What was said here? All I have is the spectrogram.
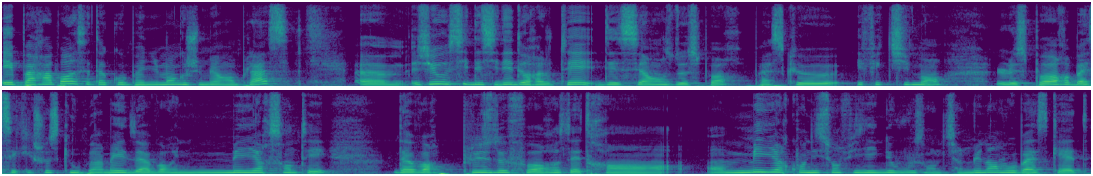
Et par rapport à cet accompagnement que je mets en place, euh, j'ai aussi décidé de rajouter des séances de sport parce que effectivement, le sport, bah, c'est quelque chose qui vous permet d'avoir une meilleure santé, d'avoir plus de force, d'être en, en meilleure condition physique, de vous sentir mieux dans vos baskets,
